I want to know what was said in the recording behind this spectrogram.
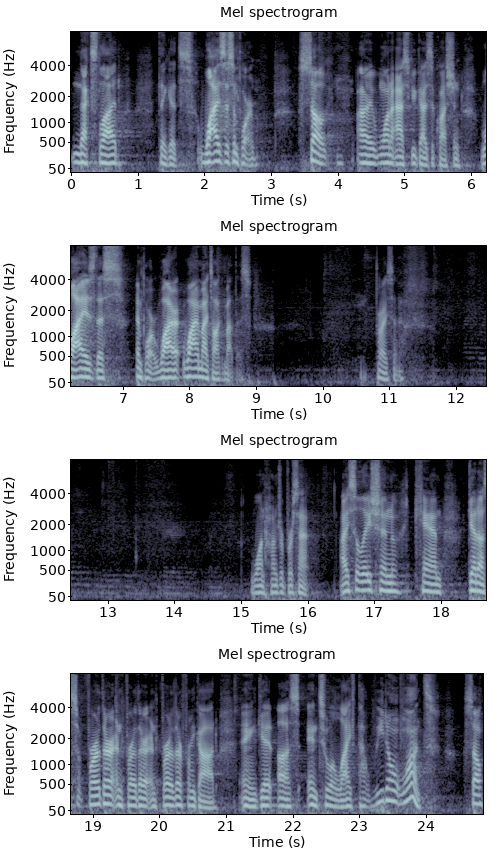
next slide. Think it's why is this important? So, I want to ask you guys the question why is this important? Why, why am I talking about this? Probably said 100%. Isolation can get us further and further and further from God and get us into a life that we don't want. So,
